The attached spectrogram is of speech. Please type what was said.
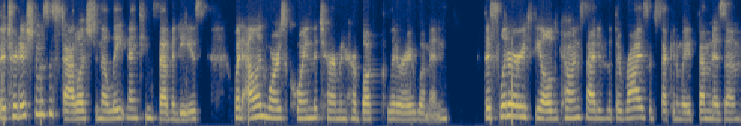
The tradition was established in the late 1970s when Ellen Moers coined the term in her book, Literary Women, this literary field coincided with the rise of second wave feminism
